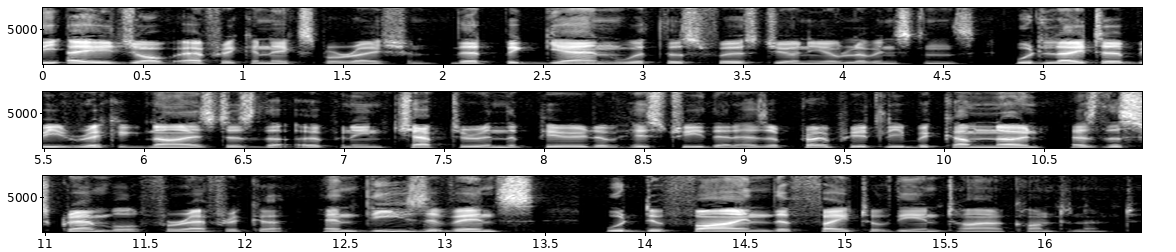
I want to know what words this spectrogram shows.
the age of African exploration that began with this first journey of Livingstone's would later be recognized as the opening chapter in the period of history that has appropriately become known as the Scramble for Africa, and these events would define the fate of the entire continent.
